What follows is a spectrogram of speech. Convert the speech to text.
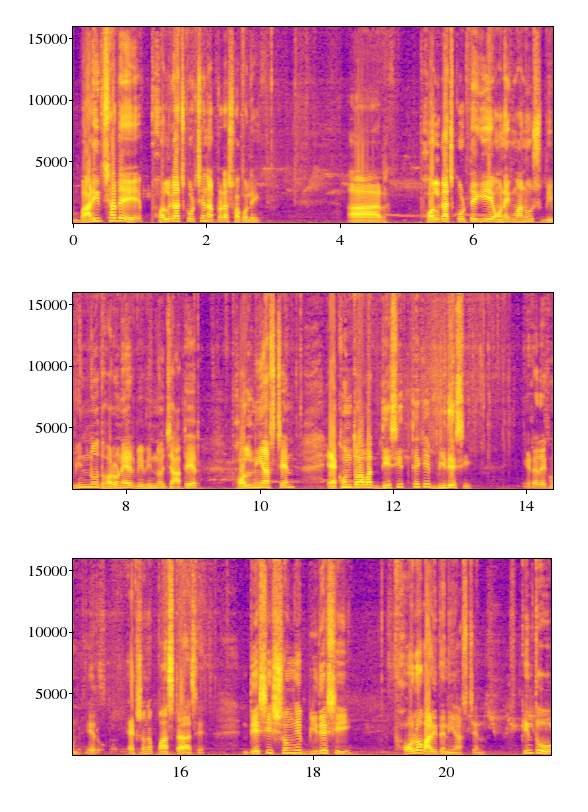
বাড়ির ছাদে ফল গাছ করছেন আপনারা সকলেই। আর ফল গাছ করতে গিয়ে অনেক মানুষ বিভিন্ন ধরনের, বিভিন্ন জাতের ফল নিয়ে আসছেন। এখন তো আবার দেশির থেকে বিদেশি। এটা দেখুন, এর একসঙ্গে পাঁচটা আছে। দেশির সঙ্গে বিদেশি ফলও বাড়িতে নিয়ে আসছেন। কিন্তু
